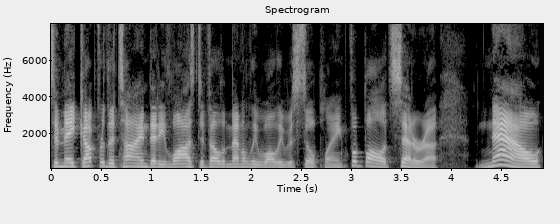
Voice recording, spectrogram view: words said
to make up for the time that he lost developmentally while he was still playing football, etc.? Now,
